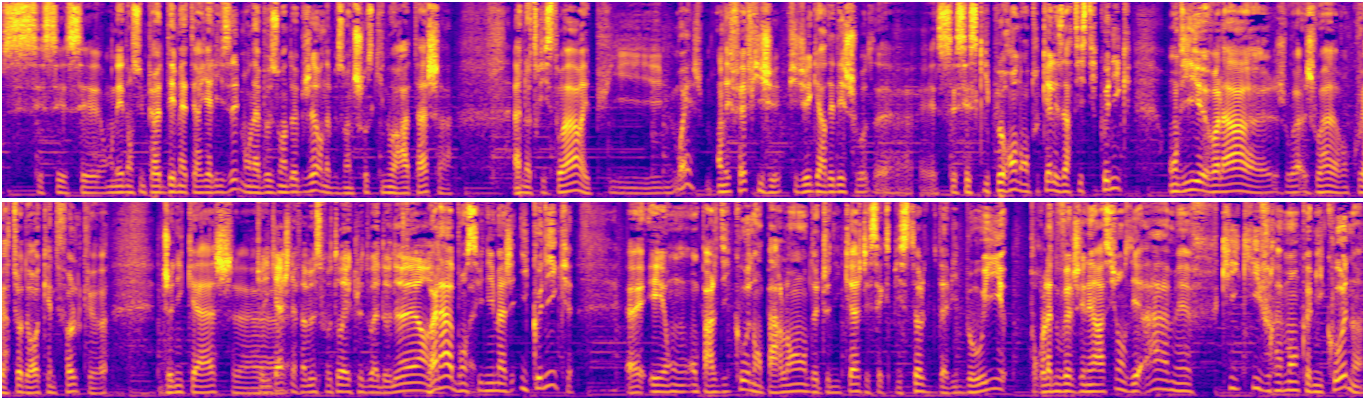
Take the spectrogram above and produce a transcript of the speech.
c'est, c'est, on est dans une période dématérialisée, mais on a besoin d'objets, on a besoin de choses qui nous rattachent à, à notre histoire. Et puis, ouais, en effet, figer, figer, garder des choses. Euh, c'est, c'est ce qui peut rendre, en tout cas, les artistes iconiques. On dit, euh, voilà, euh, je vois, je vois en couverture de Rock and Folk euh, Johnny Cash. Johnny Cash, la fameuse photo avec le doigt d'honneur. Voilà, bon, c'est une image iconique. et on, on parle d'icône en parlant de Johnny Cash, des Sex Pistols, de David Bowie. Pour la nouvelle génération, on se dit, ah, mais qui, qui vraiment comme icône?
